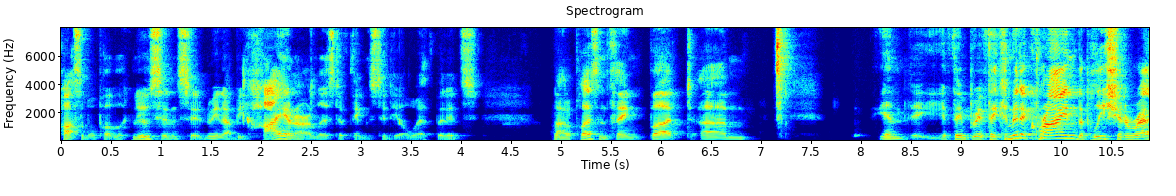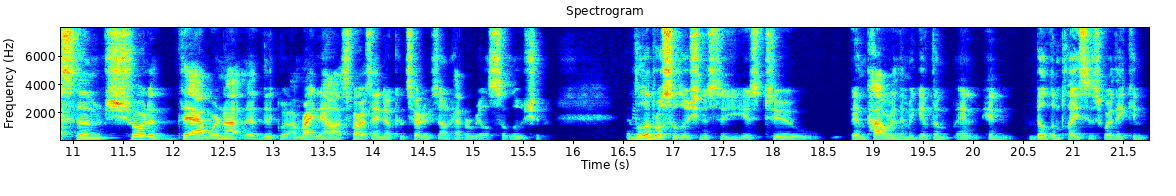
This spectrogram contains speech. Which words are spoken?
possible public nuisance. It may not be high on our list of things to deal with, but it's not a pleasant thing. But um, and if they if they commit a crime, the police should arrest them. Short of that, we're not. Uh, um, right now, as far as I know, conservatives don't have a real solution. The mm-hmm. liberal solution is to is to empower them and give them and, and build them places where they can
